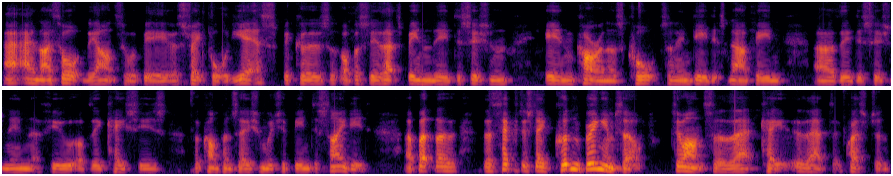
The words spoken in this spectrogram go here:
And I thought the answer would be a straightforward yes, because obviously that's been the decision in coroner's courts, and indeed it's now been uh, the decision in a few of the cases for compensation which have been decided. Uh, but the, the Secretary of State couldn't bring himself to answer that case, that question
